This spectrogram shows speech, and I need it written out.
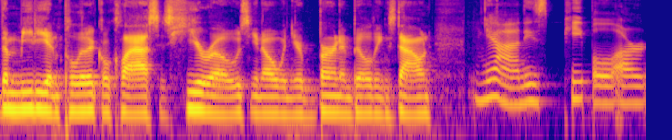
the media and political class as heroes, you know, when you're burning buildings down. Yeah, and these people are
